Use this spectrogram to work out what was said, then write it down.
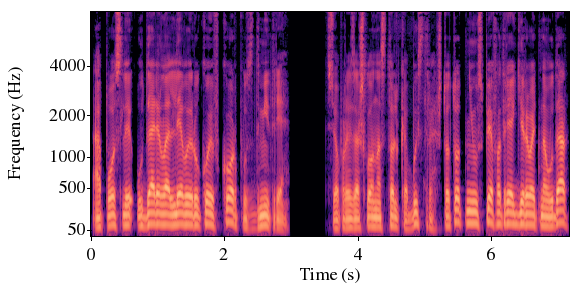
а после ударила левой рукой в корпус Дмитрия. Все произошло настолько быстро, что тот, не успев отреагировать на удар,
